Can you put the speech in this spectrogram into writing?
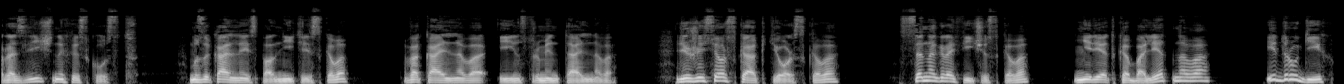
различных искусств – музыкально-исполнительского, вокального и инструментального, режиссерско-актерского, сценографического, нередко балетного и других,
